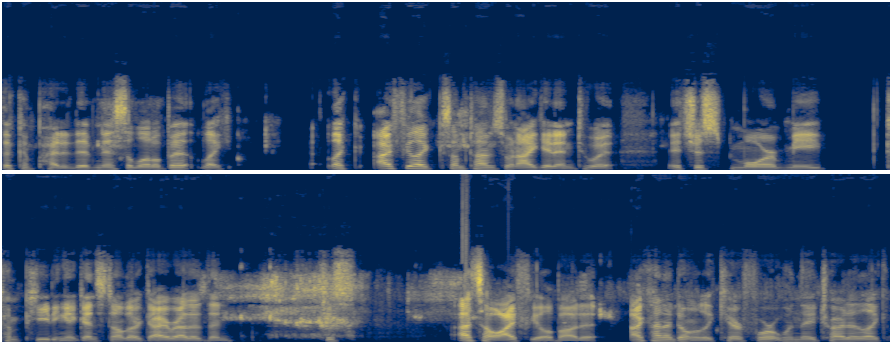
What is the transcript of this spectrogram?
the competitiveness a little bit? Like, like I feel like sometimes when I get into it, it's just more me competing against another guy rather than just. That's how I feel about it. I kind of don't really care for it when they try to like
